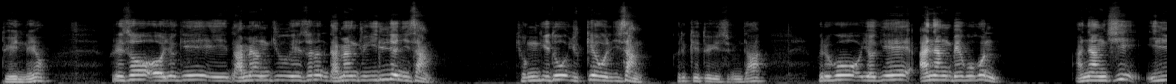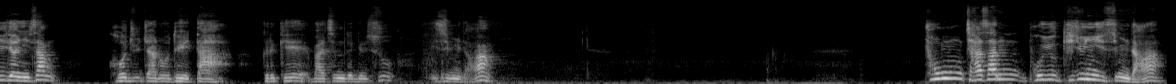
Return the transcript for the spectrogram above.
되어 있네요. 그래서 어, 여기 남양주에서는 남양주 1년 이상, 경기도 6개월 이상 그렇게 되어 있습니다. 그리고 여기에 안양 배곡은 안양시 1년 이상 거주자로 되어 있다. 그렇게 말씀드릴 수 있습니다. 총 자산 보유 기준이 있습니다.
